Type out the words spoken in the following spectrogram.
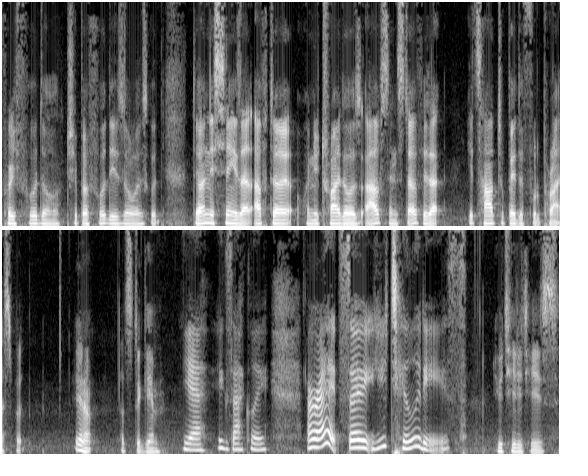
Free food or cheaper food is always good. The only thing is that after when you try those apps and stuff, is that it's hard to pay the full price, but you know that's the game. Yeah, exactly. All right, so utilities. Utilities.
